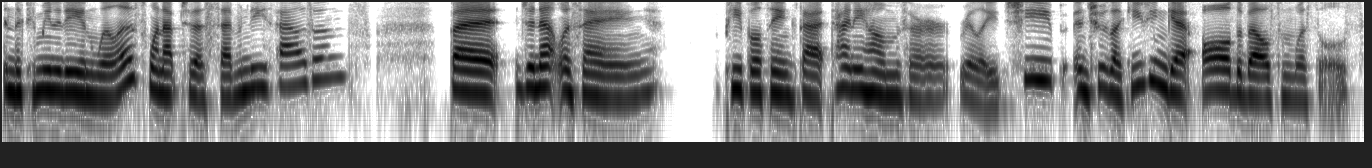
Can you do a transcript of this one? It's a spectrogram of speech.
in the community in Willis went up to the 70,000s. But Jeanette was saying people think that tiny homes are really cheap. And she was like, you can get all the bells and whistles.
